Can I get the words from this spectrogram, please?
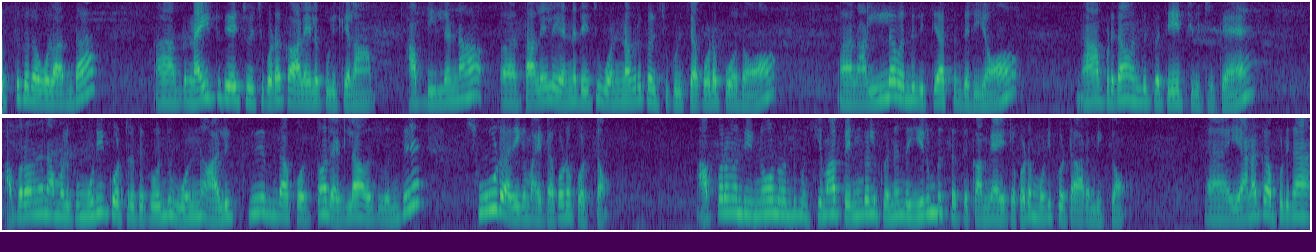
ஒத்துக்கிறவங்களாக இருந்தால் நைட்டு தேய்ச்சி வச்சு கூட காலையில் குளிக்கலாம். அப்படி இல்லைன்னா தலையில் எண்ணெய் தேய்ச்சி ஒன் ஹவர் கழித்து குளித்தா கூட போதும். நல்லா வந்து வித்தியாசம் தெரியும். நான் அப்படி தான் வந்து இப்போ தேய்ச்சிக்கிட்டு இருக்கேன் அப்புறம் வந்து நம்மளுக்கு முடி கொட்டுறதுக்கு வந்து ஒன்று அழுக்கு இருந்தால் கொட்டும். ரெண்டாவது வந்து சூடு அதிகமாகிட்டால் கூட கொட்டும். அப்புறம் வந்து இன்னொன்று வந்து முக்கியமாக பெண்களுக்கு வந்து இந்த இரும்பு சத்து கம்மியாகிட்ட கூட முடி கொட்ட ஆரம்பிக்கும். எனக்கு அப்படி தான்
